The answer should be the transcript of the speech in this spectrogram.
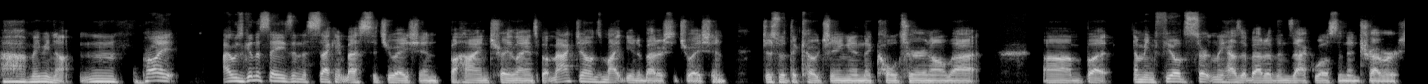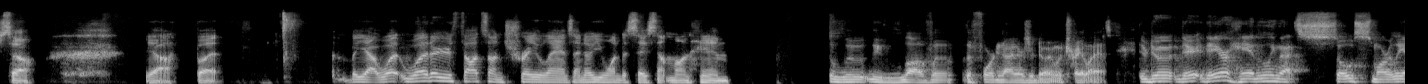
uh, maybe not, mm, probably I was going to say he's in the second best situation behind Trey Lance, but Mac Jones might be in a better situation just with the coaching and the culture and all that. Um, but I mean, Fields certainly has it better than Zach Wilson and Trevor. So, yeah, but but yeah, what what are your thoughts on Trey Lance? I know you wanted to say something on him. Absolutely love what the 49ers are doing with Trey Lance. They're doing they they are handling that so smartly.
